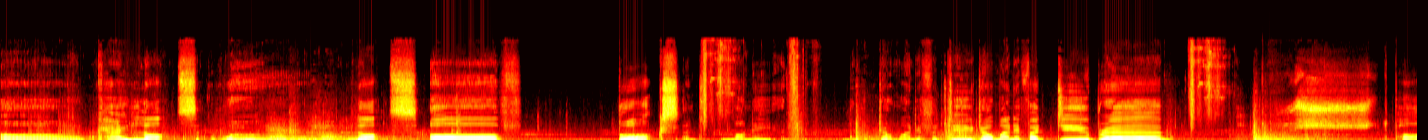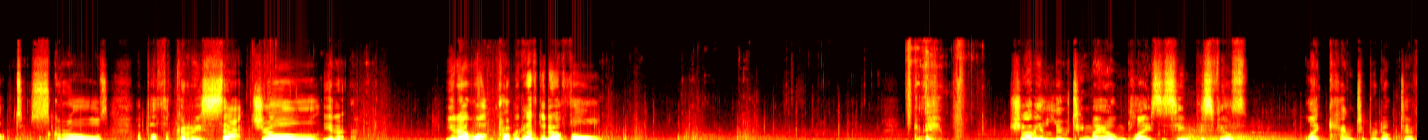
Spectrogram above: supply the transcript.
Okay, lots. Whoa, lots of books and money don't mind if I do. Don't mind if I do. Bruh. Pot, scrolls, apothecary satchel. You know, you know what? Probably gonna have to do a full. Should I be looting my own place? It seems, this feels like counterproductive.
